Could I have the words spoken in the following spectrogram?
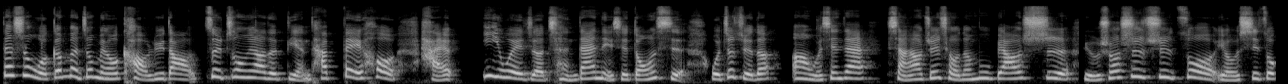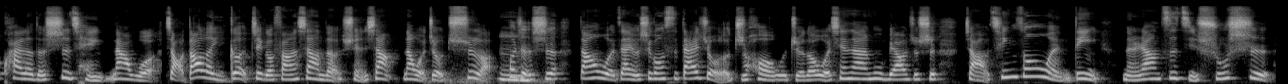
但是我根本就没有考虑到最重要的点，它背后还。意味着承担哪些东西，我就觉得，嗯，我现在想要追求的目标是，比如说是去做游戏，做快乐的事情。那我找到了一个这个方向的选项，那我就去了。或者是当我在游戏公司待久了之后，我觉得我现在的目标就是找轻松稳定、能让自己舒适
